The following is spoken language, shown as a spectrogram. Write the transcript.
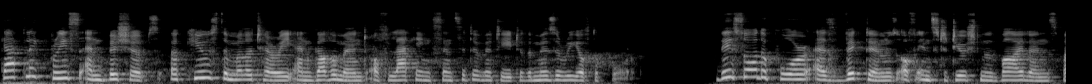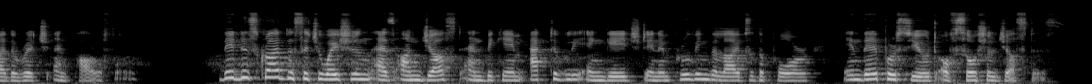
Catholic priests and bishops accused the military and government of lacking sensitivity to the misery of the poor. They saw the poor as victims of institutional violence by the rich and powerful. They described the situation as unjust and became actively engaged in improving the lives of the poor in their pursuit of social justice.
